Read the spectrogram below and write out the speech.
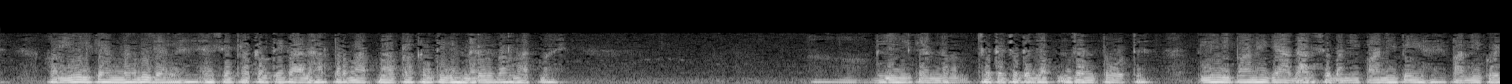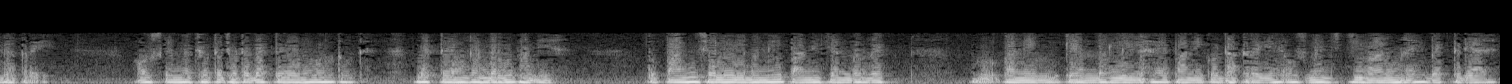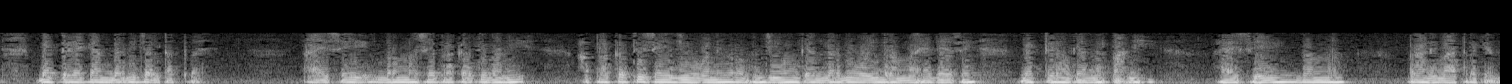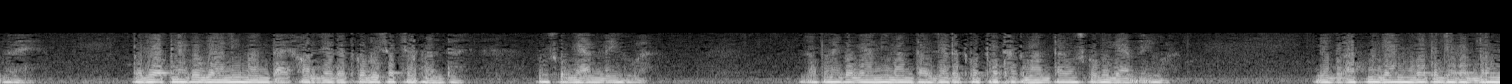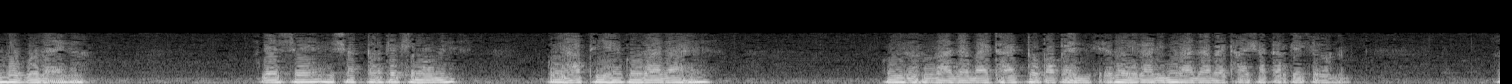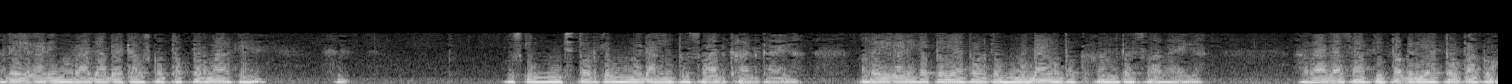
और लील के अंदर भी जल है। ऐसे प्रकृति का आधार परमात्मा, प्रकृति के अंदर भी परमात्मा है। लील के अंदर छोटे छोटे जंतु होते हैं। लील पानी के आधार से बनी पानी पे है, पानी को ढक रही। और उसके अंदर छोटे छोटे बैक्टीरिया भी बहुत होते बैक्टीरिया के अंदर भी पानी है। तो पानी से लील बनी, पानी के अंदर पानी के अंदर लील है, पानी को ढक रही है। उसमें जीवाणु है, बैक्टीरिया है। बैक्टीरिया के अंदर भी जल तत्व है। ऐसे ही ब्रह्म से प्रकृति बनी। प्रकृति से ही जीव बने और जीवों के अंदर भी वही ब्रह्म है जैसे बैक्टीरिया के अंदर पानी ऐसे ही ब्रह्म प्राणी मात्र के अंदर है। तो जो अपने को ज्ञानी मानता है और जगत को भी सच्चा मानता है, उसको ज्ञान नहीं हुआ। जो अपने को ज्ञानी मानता है जगत को पृथक मानता है, उसको भी ज्ञान नहीं हुआ। जब आत्मज्ञान होगा तो जगत ब्रह्म रूप हो जाएगा। जैसे शक्कर के खिलौने हाथी है, कोई राजा है, कोई राजा बैठा है, टोपा पहन के, रेलगाड़ी में राजा बैठा है, शक्कर के खिलौने। रेलगाड़ी में राजा बैठा, उसको थप्पड़ मार के, उसकी मूछ तोड़ के मुँह में डालो तो स्वाद खान का आएगा। और रेलगाड़ी का पहिया तोड़ के मुँह में डालो तो खान का स्वाद आएगा। राजा साहब की पगड़िया टोपा को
